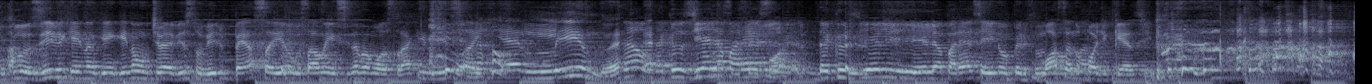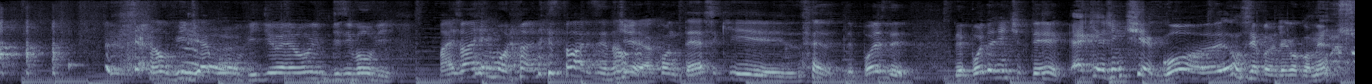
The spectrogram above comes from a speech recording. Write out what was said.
Inclusive, quem não, quem, quem não tiver visto o vídeo, peça aí, o Gustavo ensina pra mostrar que isso aí é lindo, né? Não, daqui uns dias ele Não aparece. Daqui uns dias ele, ele aparece aí no perfil. Mostra no podcast. Não, o vídeo é bom, o vídeo eu desenvolvi. Mas vai morar na história, senão. Tchê, acontece que depois de. Depois da gente ter. É que a gente chegou. Eu não sei por onde é que eu começo.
